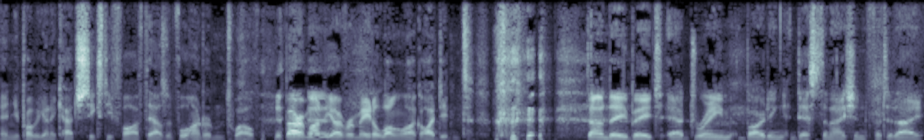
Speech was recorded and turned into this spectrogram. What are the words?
and you're probably going to catch sixty-five thousand four hundred and twelve barramundi over a metre long, like I didn't. Dundee Beach, our dream boating destination for today.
